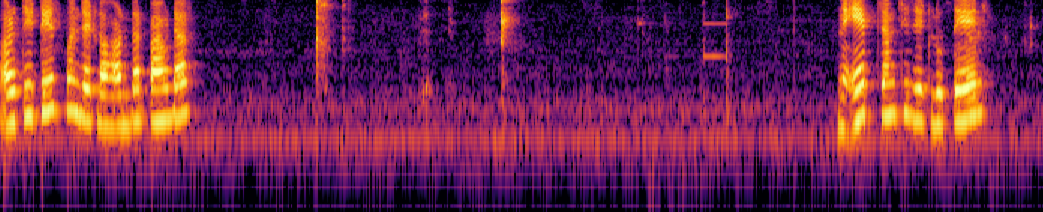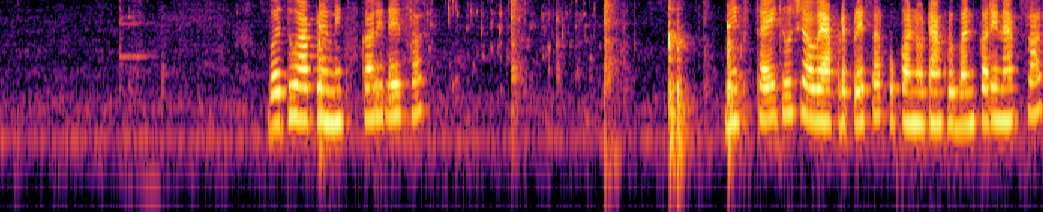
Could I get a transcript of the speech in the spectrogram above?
અડધી ટીસ્પૂન જેટલો હળદર પાવડર. ને એક ચમચી જેટલું તેલ. બધું આપણે મિક્સ કરી દઈશું. મિક્સ થઈ ગયું છે. હવે આપણે પ્રેશર કુકરનું ઢાંકણું બંધ કરી નાખશું.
